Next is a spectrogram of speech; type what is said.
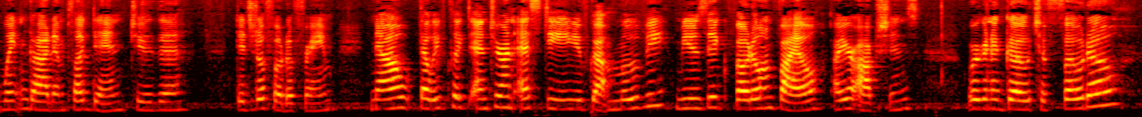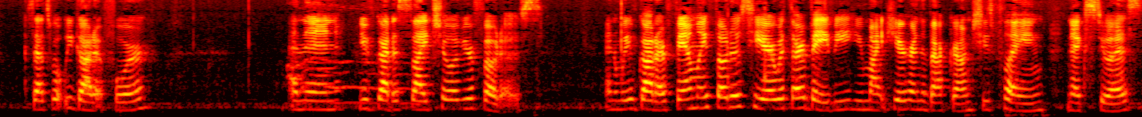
went and got and plugged in to the digital photo frame. Now that we've clicked enter on SD, you've got movie, music, photo, and file are your options. We're going to go to photo, because that's what we got it for. And then you've got a slideshow of your photos. And we've got our family photos here with our baby. You might hear her in the background. She's playing next to us.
